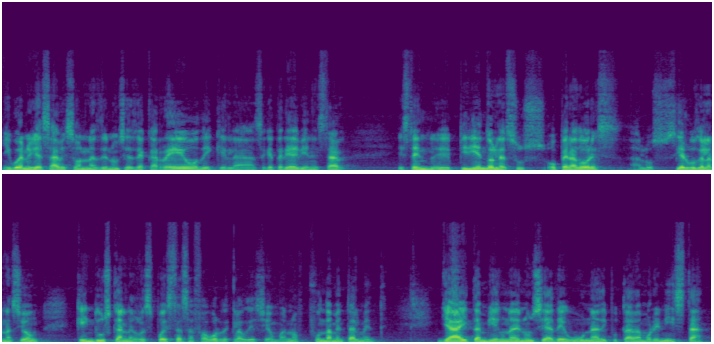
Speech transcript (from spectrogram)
y bueno, ya sabes, son las denuncias de acarreo, de que la Secretaría de Bienestar estén eh, pidiéndole a sus operadores, a los siervos de la nación, que induzcan las respuestas a favor de Claudia Sheinbaum, ¿no? Fundamentalmente. Ya hay también una denuncia de una diputada morenista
